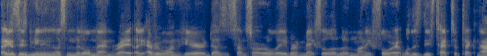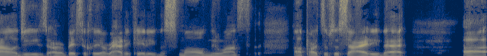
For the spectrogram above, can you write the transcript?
I guess these meaningless middlemen, right? Like everyone here does some sort of labor and makes a little bit of money for it. Well, these, these types of technologies are basically eradicating the small, nuanced uh, parts of society that uh,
